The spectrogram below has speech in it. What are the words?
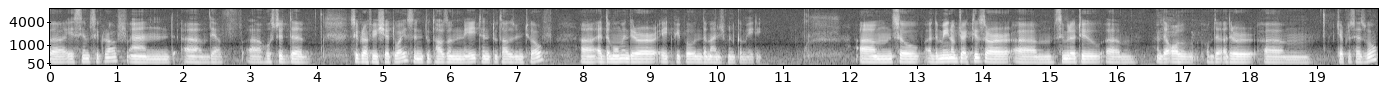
uh, ACM SIGGRAPH, and um, they have uh, hosted the SIGGRAPH Asia twice in 2008 and 2012. Uh, at the moment, there are eight people in the management committee. Um, so uh, the main objectives are um, similar to um, the, all of the other um, chapters as well,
